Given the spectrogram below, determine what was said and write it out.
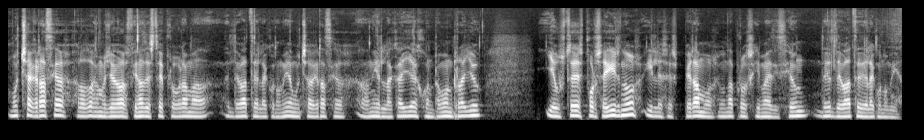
muchas gracias a los dos. Hemos llegado al final de este programa del debate de la economía. Muchas gracias a Daniel Lacaya, Juan Ramón Rayo y a ustedes por seguirnos y les esperamos en una próxima edición del debate de la economía.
